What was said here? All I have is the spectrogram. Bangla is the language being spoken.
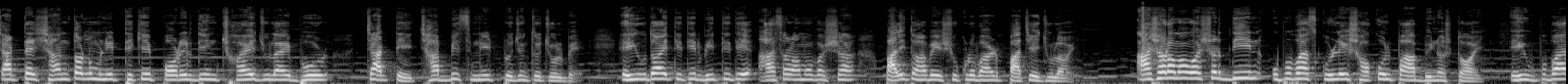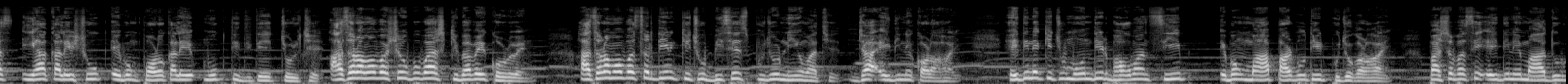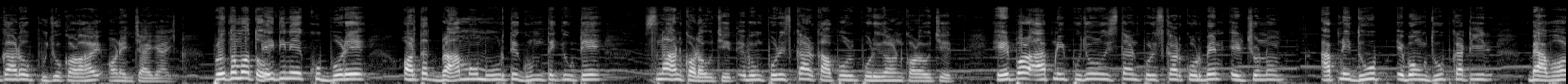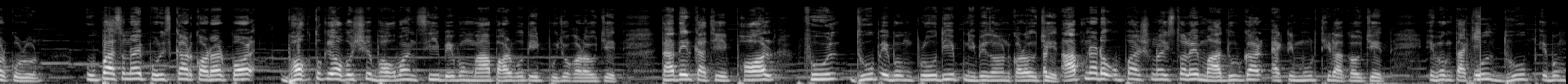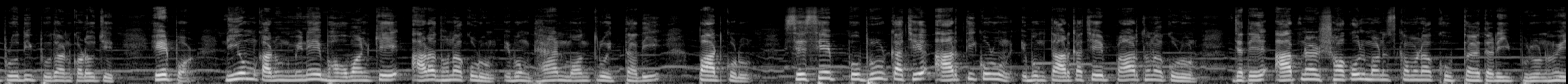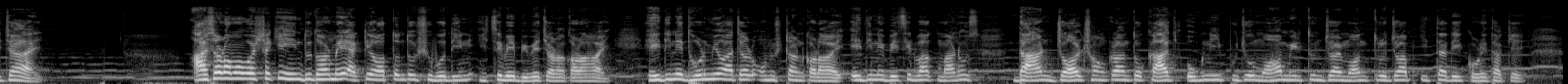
চারটে সাতান্ন মিনিট থেকে পরের দিন ছয় জুলাই ভোর চারটে ছাব্বিশ মিনিট পর্যন্ত চলবে। এই উদয় তিথির ভিত্তিতে আষাঢ় অমাবস্যা পালিত হবে শুক্রবার পাঁচই জুলাই। আষাঢ় অমাবস্যার দিন উপবাস করলে সকল পাপ বিনষ্ট হয়। এই উপবাস ইহাকালে সুখ এবং পরকালে মুক্তি দিতে চলছে। আষাঢ় অমাবস্যা উপবাস কীভাবে করবেন? আষাঢ় অমাবস্যার দিন কিছু বিশেষ পুজোর নিয়ম আছে, যা এই দিনে করা হয়। এই দিনে কিছু মন্দির, ভগবান শিব এবং মা পার্বতীর পুজো করা হয়। পাশাপাশি এই দিনে মা দুর্গারও পুজো করা হয় অনেক জায়গায়। প্রথমত এই দিনে খুব ভোরে, অর্থাৎ ব্রাহ্ম মুহূর্তে ঘুম থেকে উঠে স্নান করা উচিত এবং পরিষ্কার কাপড় পরিধান করা উচিত। এরপর আপনি পুজোর স্থান পরিষ্কার করবেন, এর জন্য আপনি ধূপ এবং ধূপকাঠির ব্যবহার করুন। উপাসনায় পরিষ্কার করার পর ভক্তকে অবশ্যই ভগবান শিব এবং মা পার্বতীর পুজো করা উচিত। তাদের কাছে ফল, ফুল, ধূপ এবং প্রদীপ নিবেদন করা উচিত। আপনারও উপাসনা স্থলে মা দুর্গার একটি মূর্তি রাখা উচিত এবং তাকে ফুল, ধূপ এবং প্রদীপ প্রদান করা উচিত। এরপর নিয়ম কানুন মেনে ভগবানকে আরাধনা করুন এবং ধ্যান, মন্ত্র ইত্যাদি পাঠ করুন। শেষে প্রভুর কাছে আরতি করুন এবং তার কাছে প্রার্থনা করুন যাতে আপনার সকল মনস্কামনা খুব তাড়াতাড়ি পূরণ হয়ে যায়। আষাঢ় অমাবস্যাকে হিন্দু ধর্মের একটি অত্যন্ত শুভ দিন হিসেবে বিবেচনা করা হয়। এই দিনে ধর্মীয় আচার অনুষ্ঠান করা হয়। এই দিনে বেশিরভাগ মানুষ দান, জল সংক্রান্ত কাজ, অগ্নি পুজো, মহামৃত্যুঞ্জয়, মন্ত্র জপ ইত্যাদি করে থাকে।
